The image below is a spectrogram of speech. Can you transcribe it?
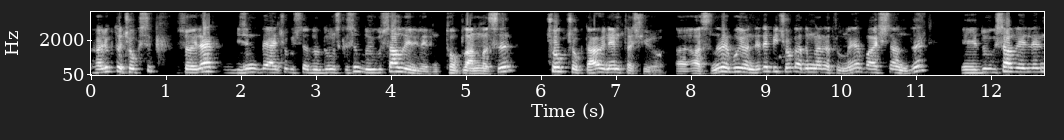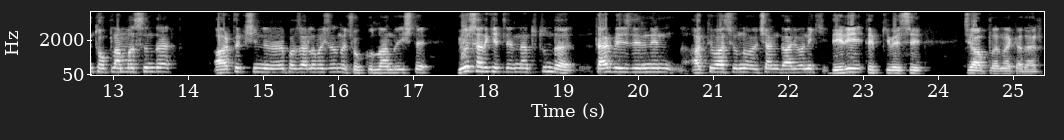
Haluk da çok sık söyler. Bizim de en çok üstte durduğumuz kısım duygusal verilerin toplanması çok çok daha önem taşıyor e, aslında ve bu yönde de birçok adımlar atılmaya başlandı e, duygusal verilerin toplanmasında artık şimdi nöro pazarlamacıların da çok kullandığı işte göz hareketlerinden tutun da ter bezlerinin aktivasyonunu ölçen galvanik deri tepkimesi cevaplarına kadar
